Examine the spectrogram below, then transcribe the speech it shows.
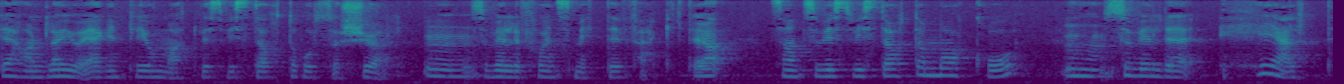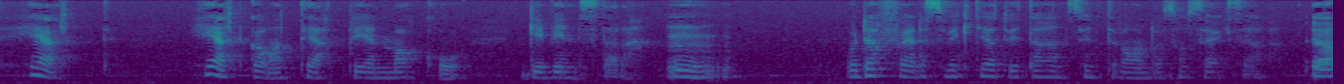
Det handler jo egentlig om at hvis vi starter hos oss sjøl, Mm. så vil det få en smitteeffekt. Ja. Sant? Så hvis vi starter makro, Mm. så vil det helt, helt, helt garantert bli en makrogevinst av det. Mm. Og derfor er det så viktig at vi tar hensyn til hverandre, sånn som jeg ser det. Ja,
